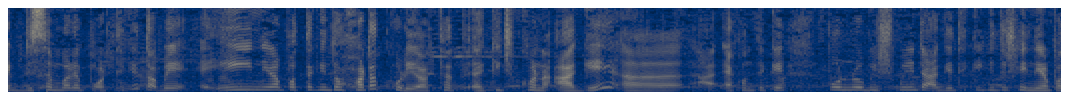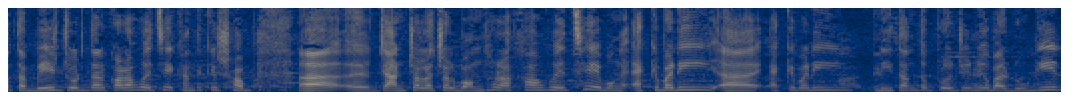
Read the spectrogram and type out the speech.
এক ডিসেম্বরের পর থেকে। তবে এই নিরাপত্তা কিন্তু হঠাৎ করে অর্থাৎ কিছুক্ষণ আগে এখন থেকে পনেরো বিশ মিনিট আগে থেকে কিন্তু সেই নিরাপত্তা বেশ জোরদার করা হয়েছে। এখান থেকে সব যান চলাচল বন্ধ রাখা হয়েছে এবং একেবারেই একেবারেই নিতান্ত প্রয়োজনীয় বা রুগীর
